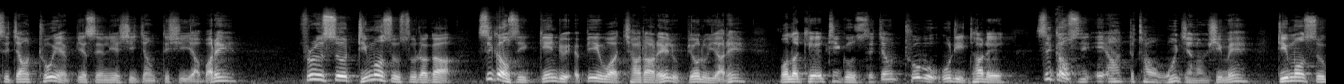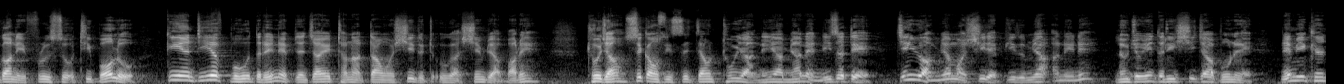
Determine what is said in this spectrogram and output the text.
စစ်ကြောင်းထိုးရန်ပြင်ဆင်လျက်ရှိကြောင်းသိရှိရပါတယ်။ဖရူဆိုဒီမော့ဆိုဆိုတာကစစ်ကောင်စီကင်းတွေအပြည့်အဝချထားတယ်လို့ပြောလို့ရတယ်။ဘောလခဲအထီကိုစစ်ကြောင်းထိုးဖို့ဦးတည်ထားတယ်စစ်ကောင်စီအင်အားတစ်ထောင်ဝန်းကျင်လောက်ရှိမယ်။ဒီမော့ဆိုကနေဖရူဆိုအထီပေါ်လို့ KNDF ဗဟိုသတင်းနဲ့ပြန်ကြားရေးဌာနတာဝန်ရှိသူတို့ကရှင်းပြပါတယ်။ ထို့ကြောင့်စစ်ကောင်စီစစ်ကြောင်းထိုးရနေရများနဲ့နှီးစက်တဲ့ကြေးရွာများမှာရှိတဲ့ပြည်သူများအနေနဲ့လုံခြုံရေးတတိရှိကြဖို့နဲ့နေမီကန်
